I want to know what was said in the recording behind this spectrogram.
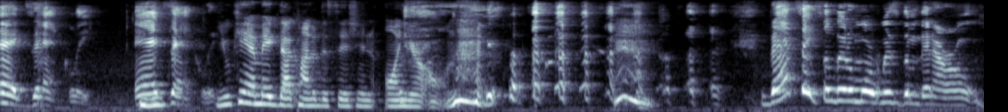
exactly exactly You can't make that kind of decision on your own. that takes a little more wisdom than our own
